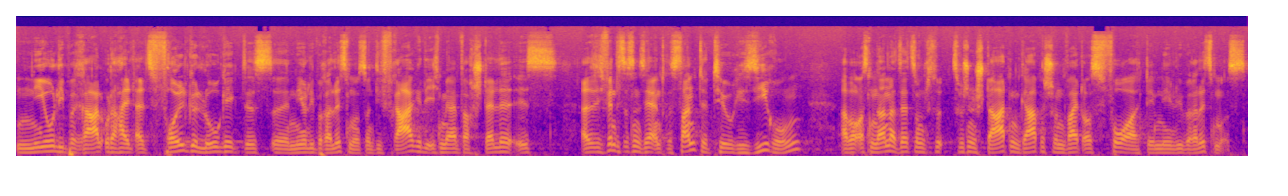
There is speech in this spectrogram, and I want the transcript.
neoliberal oder halt als Folgelogik des äh, Neoliberalismus. Und die Frage, die ich mir einfach stelle, ist, also ich finde, es ist eine sehr interessante Theorisierung, aber Auseinandersetzungen zwischen Staaten gab es schon weitaus vor dem Neoliberalismus.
